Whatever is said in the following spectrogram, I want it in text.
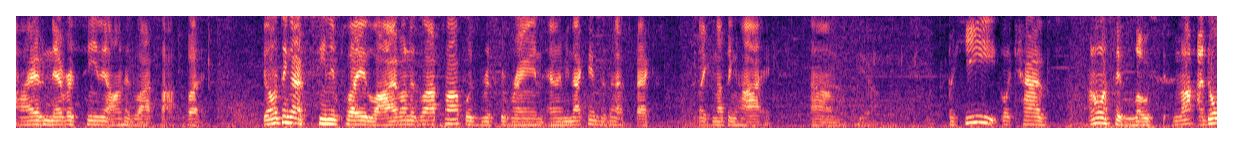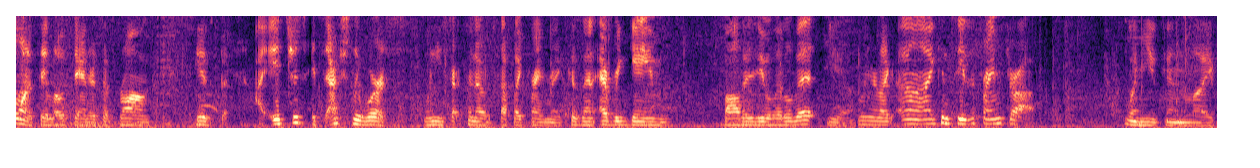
I have never seen it on his laptop, but the only thing I've seen him play live on his laptop was Risk of Rain, and I mean that game doesn't have specs, like nothing high. Um, Yeah. but he like has I don't want to say low not I don't want to say low standards. That's wrong. He has, it's just it's actually worse when you start to notice stuff like frame rate because then every game bothers you a little bit. Yeah. When you're like, oh, I can see the frames drop. When you can like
